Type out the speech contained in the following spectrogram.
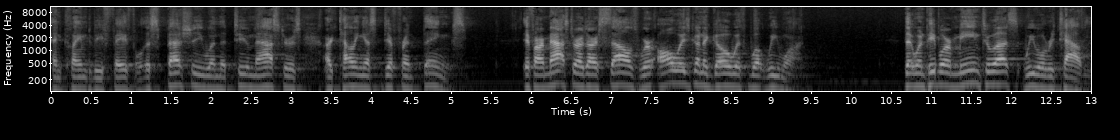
and claim to be faithful, especially when the two masters are telling us different things. If our master is ourselves, we're always going to go with what we want. That when people are mean to us, we will retaliate.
